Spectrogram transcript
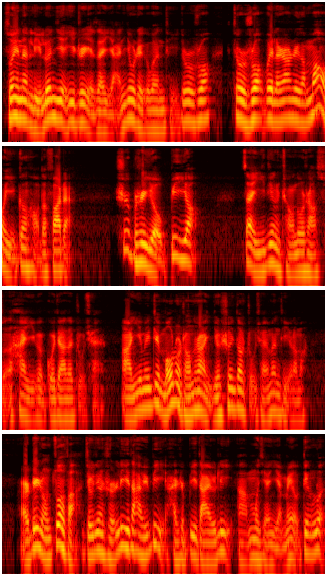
所以呢，理论界一直也在研究这个问题，就是说，就是说，为了让这个贸易更好的发展，是不是有必要在一定程度上损害一个国家的主权啊？因为这某种程度上已经涉及到主权问题了嘛。而这种做法究竟是利大于弊还是弊大于利啊？目前也没有定论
